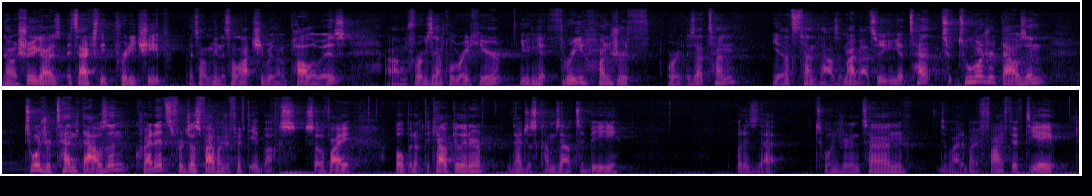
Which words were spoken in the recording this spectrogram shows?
Now I'll show you guys it's actually pretty cheap. It's, I mean it's a lot cheaper than Apollo is. Um, for example right here you can get 300 or is that 10 yeah that's 10,000 my bad. So you can get 10 200,000 210,000 credits for just 558 bucks. So if I open up the calculator that just comes out to be what is that? 210 divided by 558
